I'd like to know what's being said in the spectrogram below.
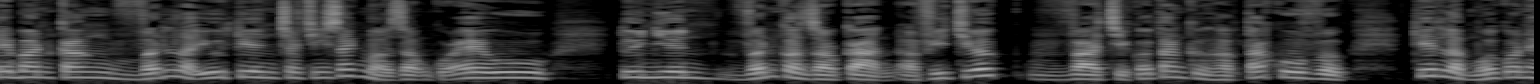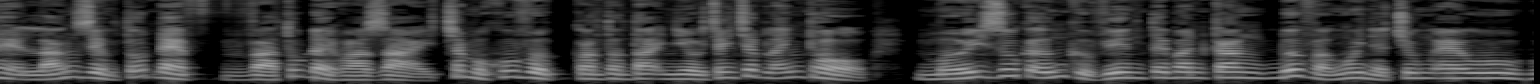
Tây Ban Căng vẫn là ưu tiên trong chính sách mở rộng của EU, tuy nhiên vẫn còn rào cản ở phía trước và chỉ có tăng cường hợp tác khu vực, thiết lập mối quan hệ láng giềng tốt đẹp và thúc đẩy hòa giải trong một khu vực còn tồn tại nhiều tranh chấp lãnh thổ mới giúp các ứng cử viên Tây Ban Căng bước vào ngôi nhà chung EU.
